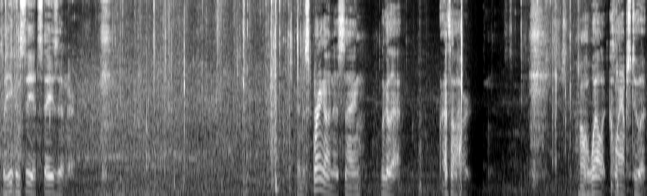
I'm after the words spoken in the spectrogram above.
So you can see it stays in there. And the spring on this thing, look at that. That's how hard, how well it clamps to it.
